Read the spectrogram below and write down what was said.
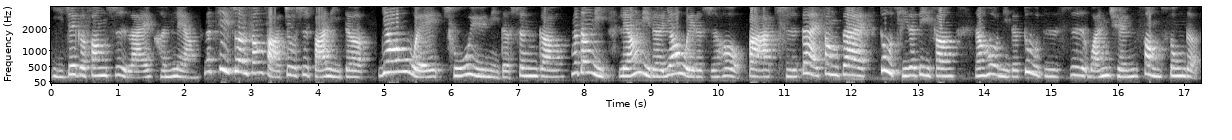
以这个方式来衡量，那计算方法就是把你的腰围除以你的身高。那当你量你的腰围的时候，把尺带放在肚脐的地方，然后你的肚子是完全放松的。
